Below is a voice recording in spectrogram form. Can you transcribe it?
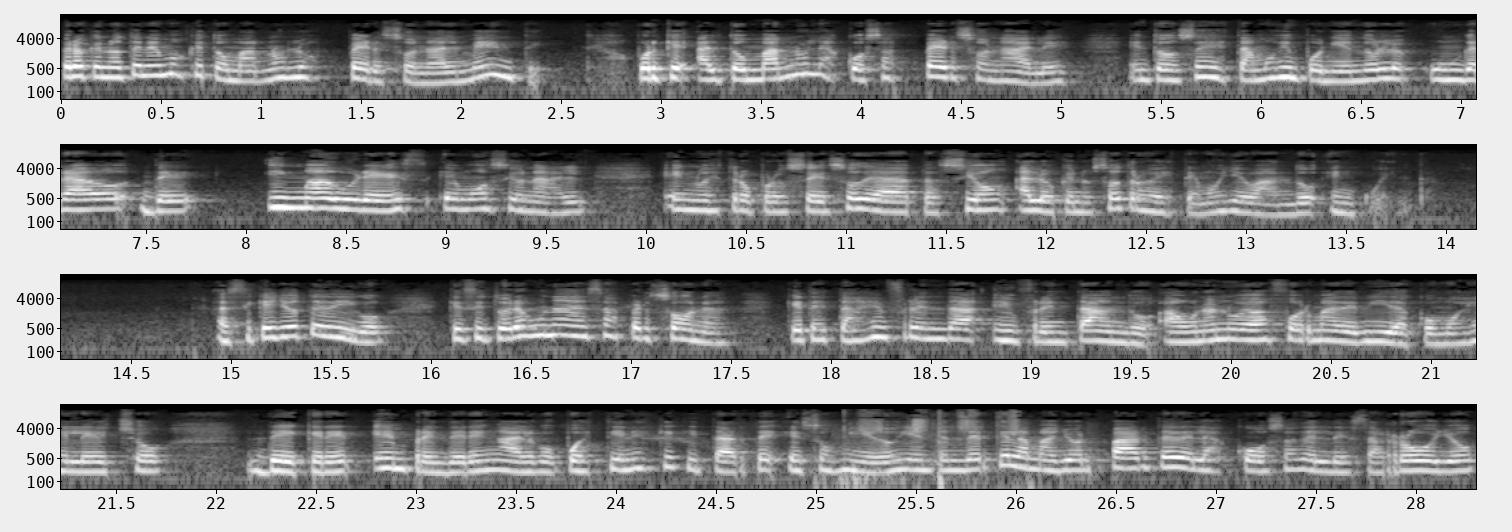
pero que no tenemos que tomárnoslos personalmente, porque al tomarnos las cosas personales, entonces estamos imponiéndole un grado de inmadurez emocional en nuestro proceso de adaptación a lo que nosotros estemos llevando en cuenta. Así que yo te digo que si tú eres una de esas personas que te estás enfrentando a una nueva forma de vida, como es el hecho de querer emprender en algo, pues tienes que quitarte esos miedos y entender que la mayor parte de las cosas del desarrollo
